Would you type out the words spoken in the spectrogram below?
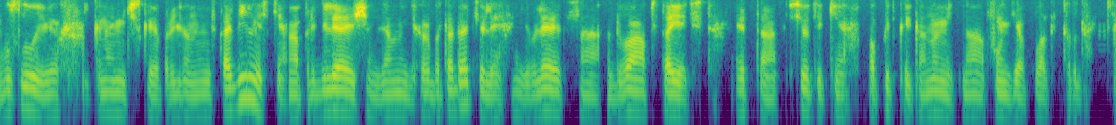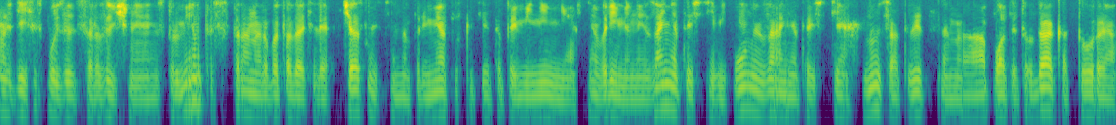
в условиях экономической определенной нестабильности определяющим для многих работодателей является два обстоятельства. Это все-таки попытка экономить на фонде оплаты труда. Здесь используются различные инструменты со стороны работодателя. В частности, например, так сказать, это применение временной занятости, неполной занятости, ну и, соответственно, оплаты труда, которая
